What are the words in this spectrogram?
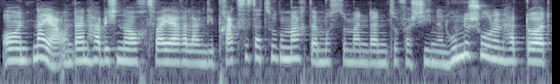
Und naja, und dann habe ich noch zwei Jahre lang die Praxis dazu gemacht. Da musste man dann zu verschiedenen Hundeschulen und hat dort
